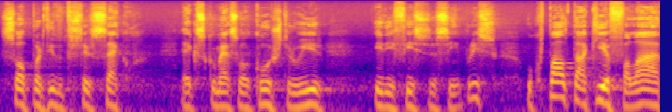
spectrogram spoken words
só a partir do terceiro século é que se começam a construir edifícios assim. Por isso, o que Paulo está aqui a falar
